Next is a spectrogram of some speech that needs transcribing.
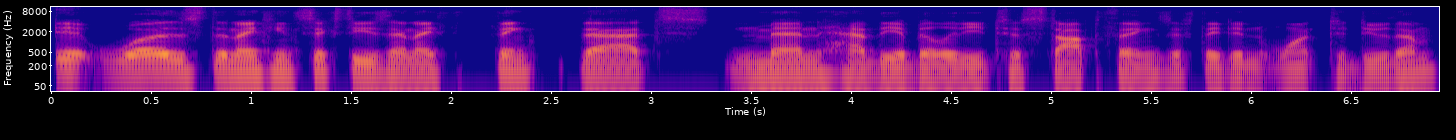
it was the 1960s, and I think that men had the ability to stop things if they didn't want to do them.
